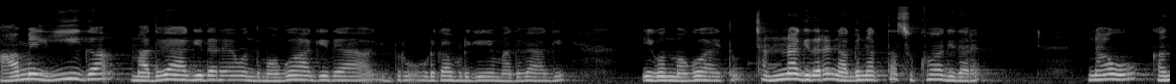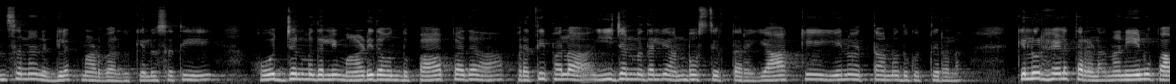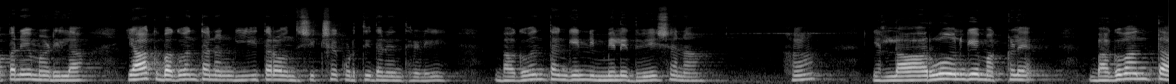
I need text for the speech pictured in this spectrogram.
ಆಮೇಲೆ ಈಗ ಮದುವೆ ಆಗಿದ್ದಾರೆ, ಒಂದು ಮಗು ಆಗಿದೆ ಇಬ್ಬರು ಹುಡುಗ ಹುಡುಗಿ ಮದುವೆ ಆಗಿ ಈಗ ಒಂದು ಮಗು ಆಯಿತು. ಚೆನ್ನಾಗಿದ್ದಾರೆ ನಗ್ನಗ್ತಾ ಸುಖವಾಗಿದ್ದಾರೆ ನಾವು ಕನಸನ್ನು ನೆಗ್ಲೆಕ್ಟ್ ಮಾಡಬಾರ್ದು. ಕೆಲವು ಸತಿ ಹೋದ ಜನ್ಮದಲ್ಲಿ ಮಾಡಿದ ಒಂದು ಪಾಪದ ಪ್ರತಿಫಲ ಈ ಜನ್ಮದಲ್ಲಿ ಅನುಭವಿಸ್ತಿರ್ತಾರೆ. ಯಾಕೆ, ಏನು ಎತ್ತ ಅನ್ನೋದು ಗೊತ್ತಿರಲ್ಲ. ಕೆಲವ್ರು ಹೇಳ್ತಾರಲ್ಲ, ನಾನೇನು ಪಾಪನೇ ಮಾಡಿಲ್ಲ. ಯಾಕೆ ಭಗವಂತ ನನಗೆ ಈ ಥರ ಒಂದು ಶಿಕ್ಷೆ ಕೊಡ್ತಿದ್ದಾನೆ ಅಂಥೇಳಿ ಭಗವಂತಂಗೆ ನಿಮ್ಮ ಮೇಲೆ ದ್ವೇಷನ? ಹಾಂ? ಎಲ್ಲರೂ ಅವನಿಗೆ ಮಕ್ಕಳೇ. ಭಗವಂತ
